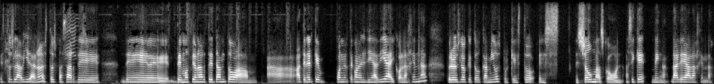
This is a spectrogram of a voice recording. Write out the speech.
Esto es la vida, ¿no? Esto es pasar de, de, de emocionarte tanto a, a, a tener que ponerte con el día a día y con la agenda, pero es lo que toca, amigos, porque esto es el show must go on. Así que, venga, dale a la agenda.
